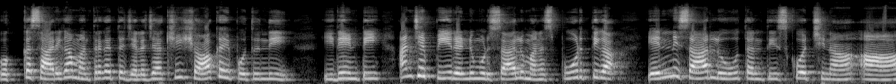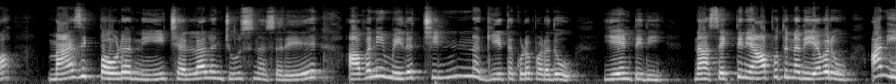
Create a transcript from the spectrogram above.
ఒక్కసారిగా మంత్రగత్తె జలజాక్షి షాక్ అయిపోతుంది. ఇదేంటి? అని చెప్పి రెండు మూడు సార్లు మనస్ఫూర్తిగా ఎన్నిసార్లు తను తీసుకువచ్చిన ఆ మ్యాజిక్ పౌడర్ని చల్లాలని చూసినా సరే అవని మీద చిన్న గీత కూడా పడదు. ఏంటిది? నా శక్తిని ఆపుతున్నది ఎవరు? అని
